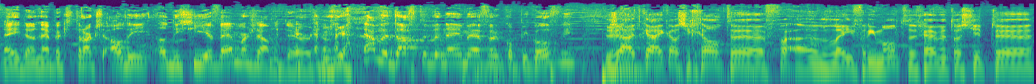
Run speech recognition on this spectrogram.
nee, dan heb ik straks al die, al die CFM'ers aan mijn deur. Zo. Ja. Ja. we dachten we nemen even een kopje koffie. Dus uitkijken als je geld leent van iemand. Op een gegeven moment als je het...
